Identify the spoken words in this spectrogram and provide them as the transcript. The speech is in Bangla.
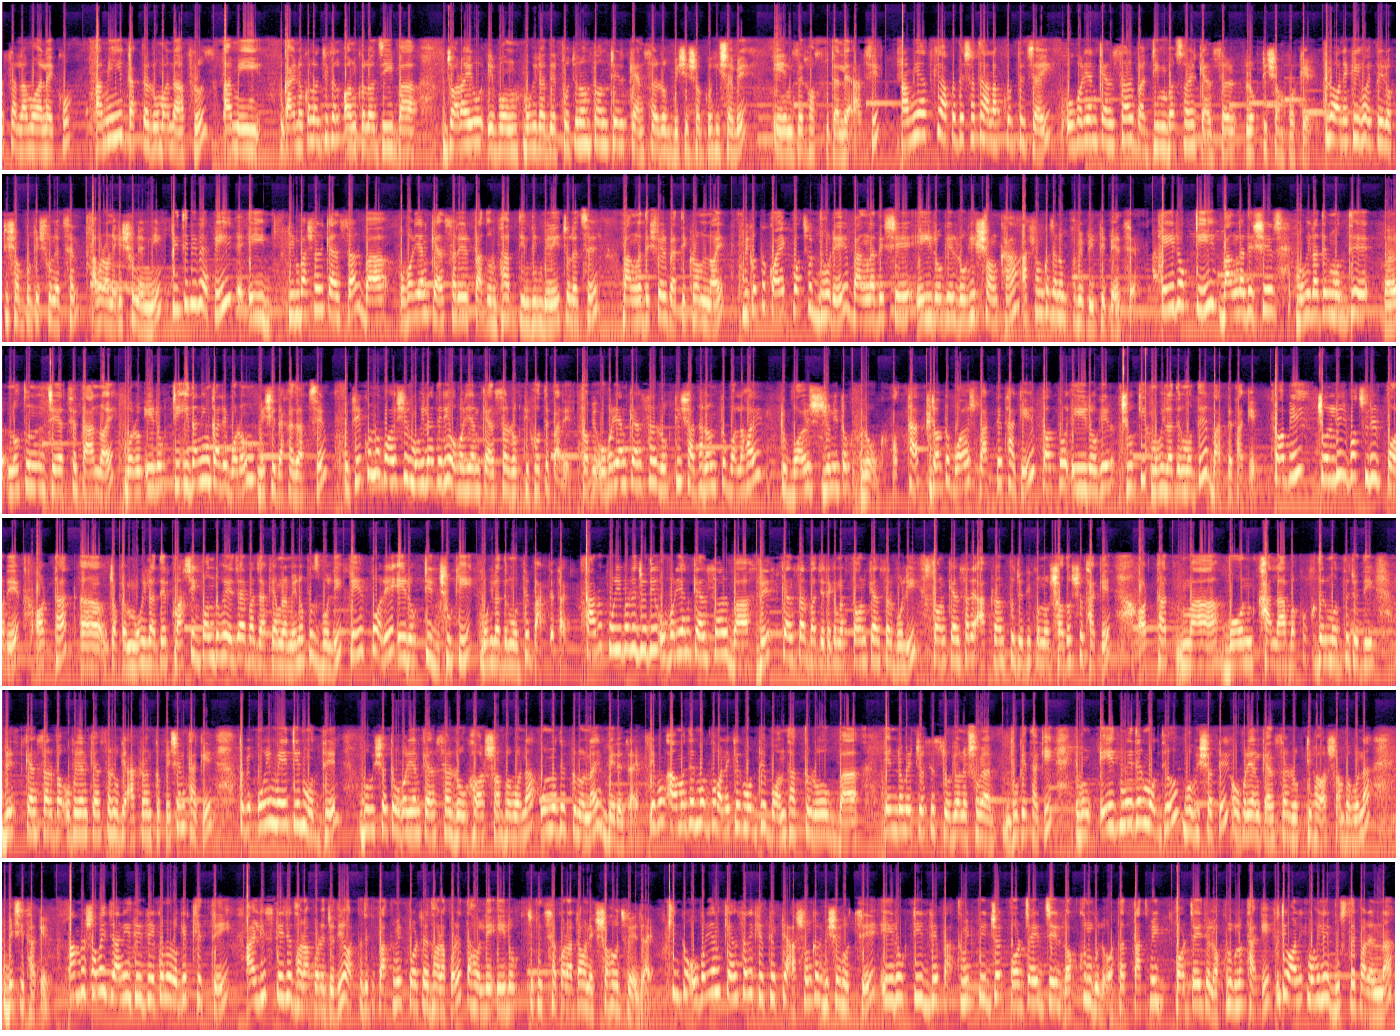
আসসালামু আলাইকুম। আমি ডাক্তার রুমানা আফরোজ। আমি গাইনোকোলজিক্যাল অনকোলজি বা জরায়ু এবং মহিলাদের প্রজননতন্ত্রের ক্যান্সার রোগ বিশেষজ্ঞ হিসাবে এইমস এর হসপিটালে আছি। আমি আজকে আপনাদের সাথে আলাপ করতে চাই ওভারিয়ান ক্যান্সার বা ডিম্বাশয়ের ক্যান্সার রোগটি সম্পর্কে। আপনারা অনেকেই হয়তো এই রোগটি সম্পর্কে শুনেছেন, আবার অনেকে শুনেননি। পৃথিবীব্যাপী এই ডিম্বাশয়ের ক্যান্সার বা ওভারিয়ান ক্যান্সারের প্রাদুর্ভাব দিন দিন বেড়েই চলেছে। বাংলাদেশের ব্যতিক্রম নয়। বিগত কয়েক বছর ধরে বাংলাদেশে এই রোগের রোগীর সংখ্যা আশঙ্কাজনকভাবে বৃদ্ধি পেয়েছে। এই রোগটি বাংলাদেশের মহিলাদের মধ্যে নতুন যে আছে তা নয়, বরং এই রোগটি ইদানিংকালে বরং বেশি দেখা যাচ্ছে। যে কোনো বয়সের মহিলাদেরই ওভারিয়ান ক্যান্সার রোগটি হতে পারে। তবে ওভারিয়ান ক্যান্সার রোগটি সাধারণত বলা হয় একটু বয়সজনিত রোগ। অর্থাৎ যত বয়স বাড়তে থাকে, তত এই রোগের ঝুঁকি মহিলাদের মধ্যে বাড়তে থাকে। তবে চল্লিশ বছরের পরে, অর্থাৎ মহিলাদের মাসিক বন্ধ হয়ে যায় বা যাকে আমরা মেনোপোজ বলি, এরপরে এই রোগটির ঝুঁকি মহিলাদের মধ্যে বাড়তে থাকে। কারও পরিবারে যদি ওভারিয়ান ক্যান্সার বা ব্রেস্ট ক্যান্সার বা যেটাকে আমরা স্তন ক্যান্সার বলি, স্তন ক্যান্সারে আক্রান্ত যদি কোনো সদস্য থাকে, অর্থাৎ মা, বোন, খালা বা ফুফুদের মধ্যে যদি ব্রেস্ট ক্যান্সার বা ওভারিয়ান ক্যান্সার রোগে আক্রান্ত পেশেন্ট থাকে, তবে ওই মেয়েটির মধ্যে ভবিষ্যতে ওভারিয়ান ক্যান্সার রোগ হওয়ার সম্ভাবনা অন্যদের তুলনায় বেড়ে যায়। এবং আমাদের মধ্যে অনেকের মধ্যে বন্ধাত্ম রোগ বা এন্ডোমেট্রিওসিস রোগে অনেক সময় ভুগে থাকি এবং এই মেয়েদের মধ্যেও ভবিষ্যতে ওভারিয়ান ক্যান্সার রোগটি হওয়ার সম্ভাবনা বেশি থাকে। আমরা সবাই জানি যে যে কোনো রোগের ক্ষেত্রেই আর্লি স্টেজে ধরা পড়ে যদি, অর্থাৎ যদি প্রাথমিক পর্যায়ে ধরা পড়ে, তাহলে এই রোগ চিকিৎসা করাটা অনেক সহজ হয়ে যায়। কিন্তু ওভারিয়ান ক্যান্সারের ক্ষেত্রে একটি আশঙ্কার বিষয় হচ্ছে, এই রোগটির যে প্রাথমিক পর্যায়- পর্যায়ের যে লক্ষণগুলো, অর্থাৎ প্রাথমিক পর্যায়ে যে লক্ষণগুলো থাকে এটি অনেক মহিলাই বুঝতে পারেন না।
